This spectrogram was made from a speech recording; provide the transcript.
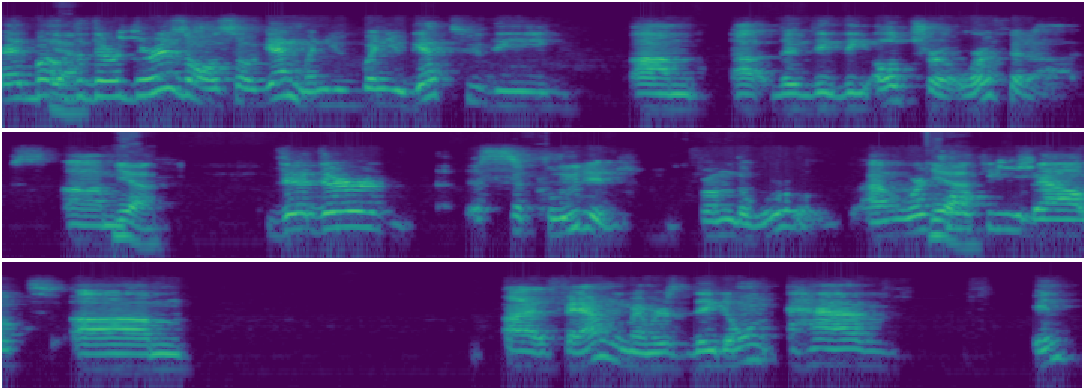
and well, yeah. there there is also again when you when you get to the um, uh, the, the, the ultra orthodox, um, yeah, they're they're secluded from the world. Um, we're yeah. talking about um, uh, family members. They don't have in,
